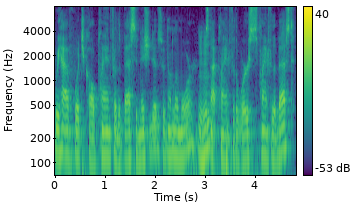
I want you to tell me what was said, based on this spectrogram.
We have what you call plan for the best initiatives within Lamor. Mm-hmm. It's not plan for the worst, it's plan for the best.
